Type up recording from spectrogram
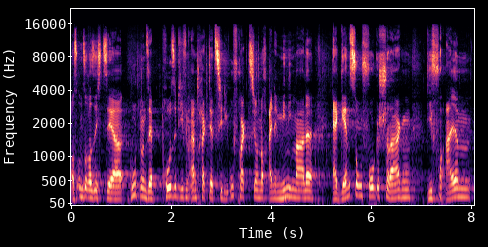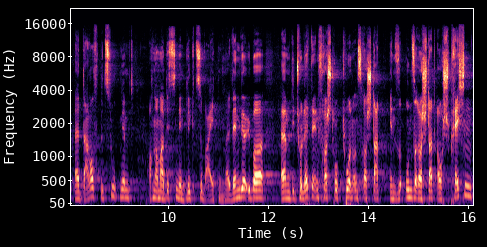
aus unserer Sicht sehr guten und sehr positiven Antrag der CDU-Fraktion noch eine minimale Ergänzung vorgeschlagen, die vor allem äh, darauf Bezug nimmt, auch noch mal ein bisschen den Blick zu weiten. Weil wenn wir über ähm, die Toiletteninfrastruktur in unserer, Stadt, in unserer Stadt auch sprechen,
